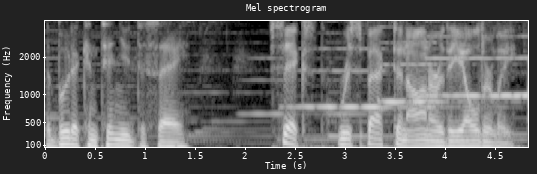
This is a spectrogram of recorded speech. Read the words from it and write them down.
The Buddha continued to say, Sixth, respect and honor the elderly.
